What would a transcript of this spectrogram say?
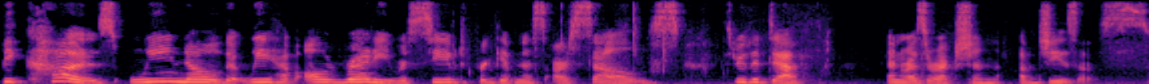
because we know that we have already received forgiveness ourselves through the death and resurrection of Jesus.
